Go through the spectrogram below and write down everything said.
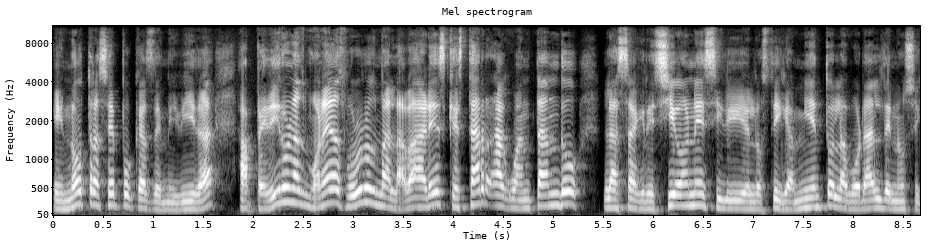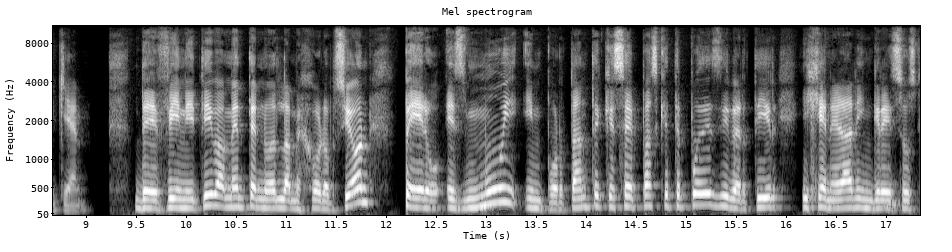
en otras épocas de mi vida, a pedir unas monedas por unos malabares que estar aguantando las agresiones y el hostigamiento laboral de no sé quién. Definitivamente no es la mejor opción, pero es muy importante que sepas que te puedes divertir y generar ingresos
